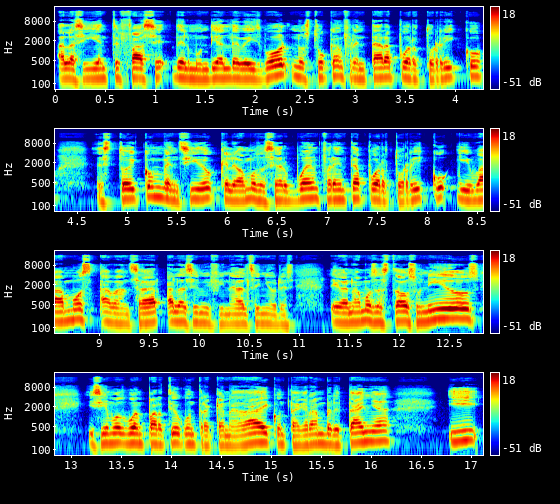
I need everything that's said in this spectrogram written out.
a la siguiente fase del Mundial de Béisbol. Nos toca enfrentar a Puerto Rico. Estoy convencido que le vamos a hacer buen frente a Puerto Rico y vamos a avanzar a la semifinal, señores. Le ganamos a Estados Unidos, hicimos buen partido contra Canadá y contra Gran Bretaña y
